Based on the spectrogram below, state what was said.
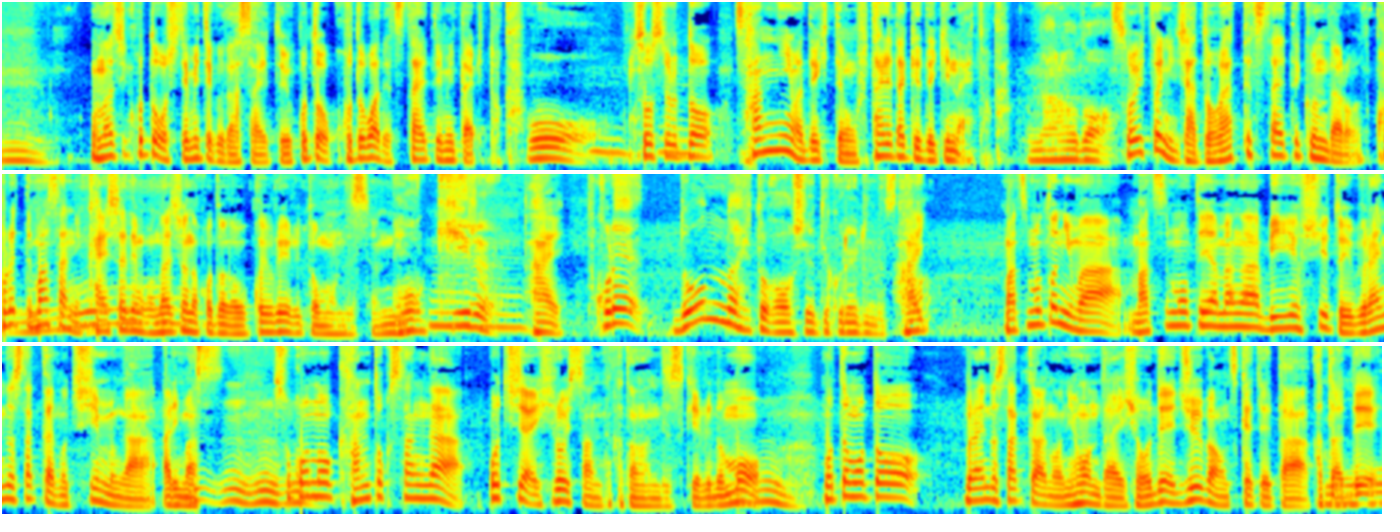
同じことをしてみてくださいということを言葉で伝えてみたりとか、そうすると3人はできても2人だけできないとか、なるほどそういう人にじゃあどうやって伝えていくんだろう。これってまさに会社でも同じようなことが起こり得ると思うんですよね。起きる、はい。これどんな人が教えてくれるんですか？はい。松本には松本山が BFC というブラインドサッカーのチームがあります。そこの監督さんが落合博さんって方なんですけれども、もともとブラインドサッカーの日本代表で10番をつけてた方で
